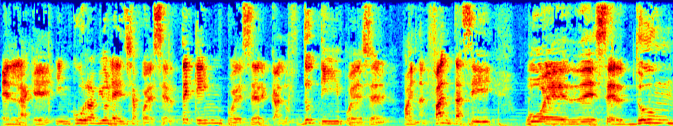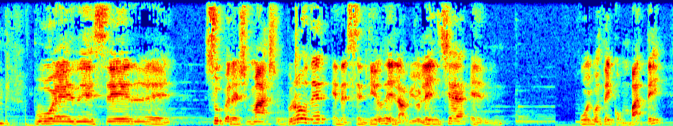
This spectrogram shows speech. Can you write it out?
en la que incurra violencia puede ser Tekken, puede ser Call of Duty, puede ser Final Fantasy, puede ser Doom, puede ser eh, Super Smash Bros. en el sentido de la violencia en juegos de combate.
